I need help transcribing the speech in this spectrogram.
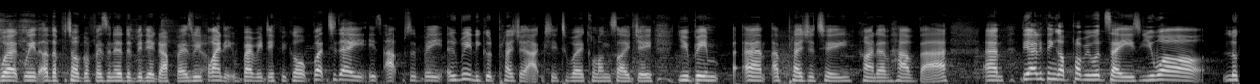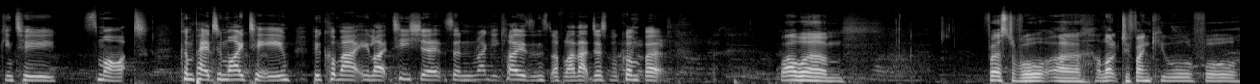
work with other photographers and other videographers. We find it very difficult. But today it's absolutely a really good pleasure actually to work alongside you. You've been um, a pleasure to kind of have there. Um, the only thing I probably would say is you are looking too smart compared to my team who come out in like t-shirts and raggy clothes and stuff like that just for comfort. Well, um, first of all, uh, I'd like to thank you all for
